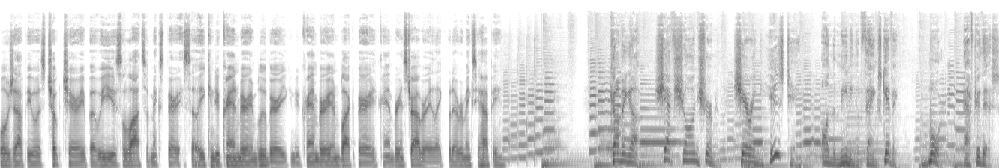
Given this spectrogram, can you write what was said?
wojapi was choke cherry, but we use lots of mixed berries. So you can do cranberry and blueberry. You can do cranberry and blackberry, cranberry and strawberry, like whatever makes you happy. Coming up, Chef Sean Sherman sharing his take on the meaning of Thanksgiving. More after this.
